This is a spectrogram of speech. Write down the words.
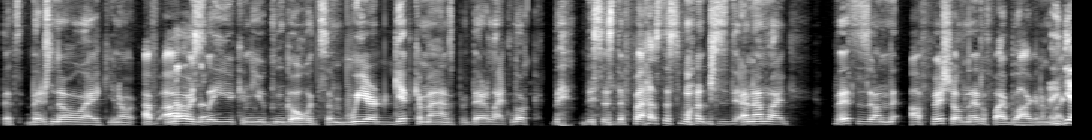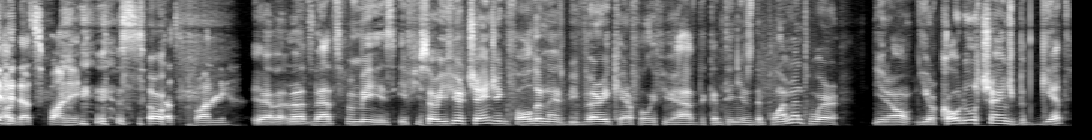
That's there's no like you know. no. Obviously you can you can go with some weird Git commands, but they're like, look, this is the fastest one. Just, and I'm like, this is on the official Netlify blog, and I'm like, yeah, oh. that's funny. so That's funny. yeah, that, that that's for me. Is if you so if you're changing folder names, be very careful if you have the continuous deployment where you know your code will change, but Git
